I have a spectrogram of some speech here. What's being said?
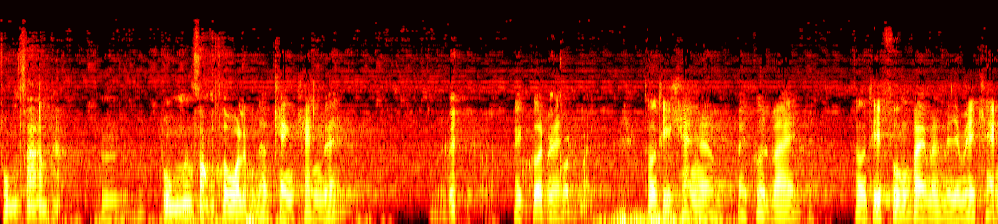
ฟุ้งซ่านฮะอืมฟุ้งทั้งสองตัวเลยผมแล้วแข็งแข็งๆด้วย ไปไปกดไปไว้กดไว้ตรงที่แข็งอะไปกดไว้ ตรงที่ฟุ้งไปมันมันจะไม่แข็ง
